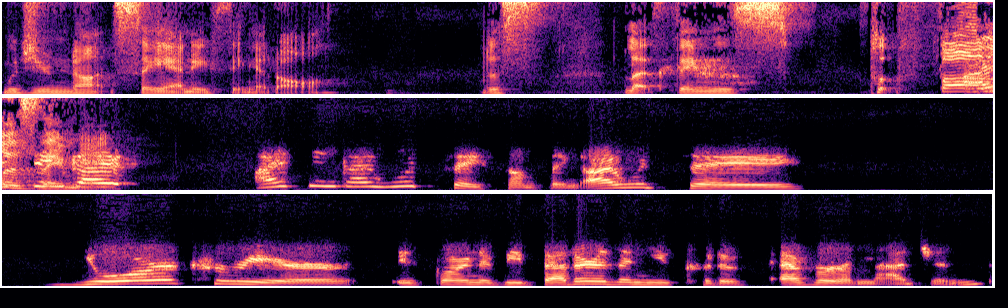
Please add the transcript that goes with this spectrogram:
would you not say anything at all? Just let things fall I as they may. I, I think I would say something. I would say your career is going to be better than you could have ever imagined.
